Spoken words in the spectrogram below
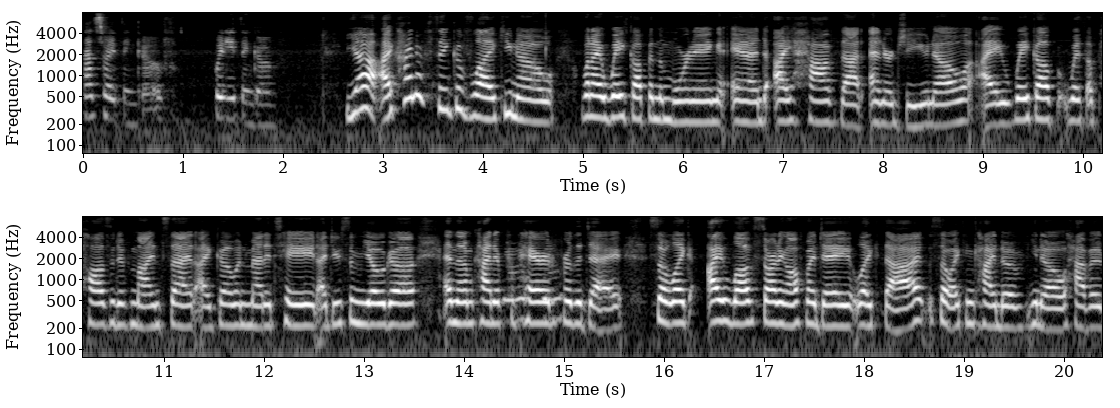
that's what I think of. What do you think of? Yeah, I kind of think of like, you know, when I wake up in the morning and I have that energy, you know? I wake up with a positive mindset, I go and meditate, I do some yoga, and then I'm kind of prepared for the day. So, like, I love starting off my day like that, so I can kind of, you know, have a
